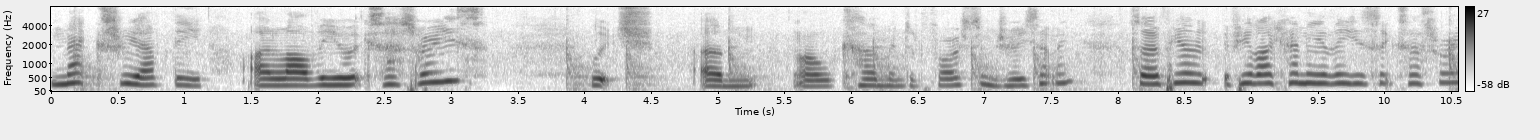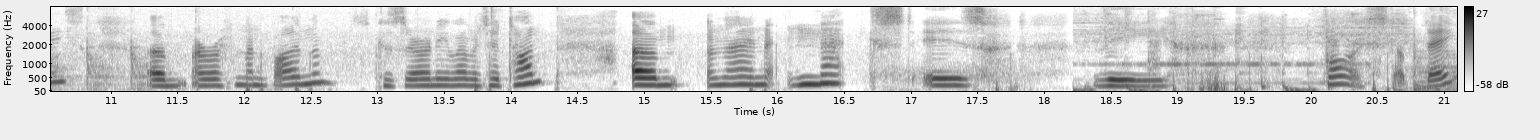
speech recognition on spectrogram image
Next we have the I love you accessories, which um I'll come into the forest and show you something. So if you if you like any of these accessories, um I recommend buying them because they're only limited time. Um and then next is the forest update.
